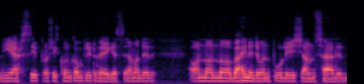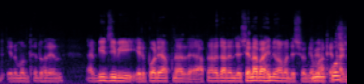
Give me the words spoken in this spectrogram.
নিয়ে আসছি। প্রশিক্ষণ কমপ্লিট হয়ে গেছে। আমাদের অন্য অন্য বাহিনী যেমন পুলিশ আনসার এর- এর মধ্যে ধরেন বিজিবি এরপরে আপনার আপনারা জানেন যে সেনাবাহিনীও আমাদের সঙ্গে মাঠে এরিয়া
